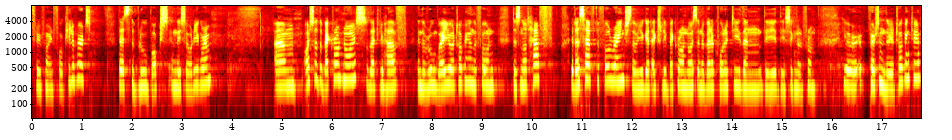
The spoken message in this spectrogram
3.4 kilohertz. That's the blue box in this audiogram. Um, also, the background noise so that you have in the room where you are talking on the phone does not have, it does have the full range, so you get actually background noise in a better quality than the, the signal from your person that you're talking to.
